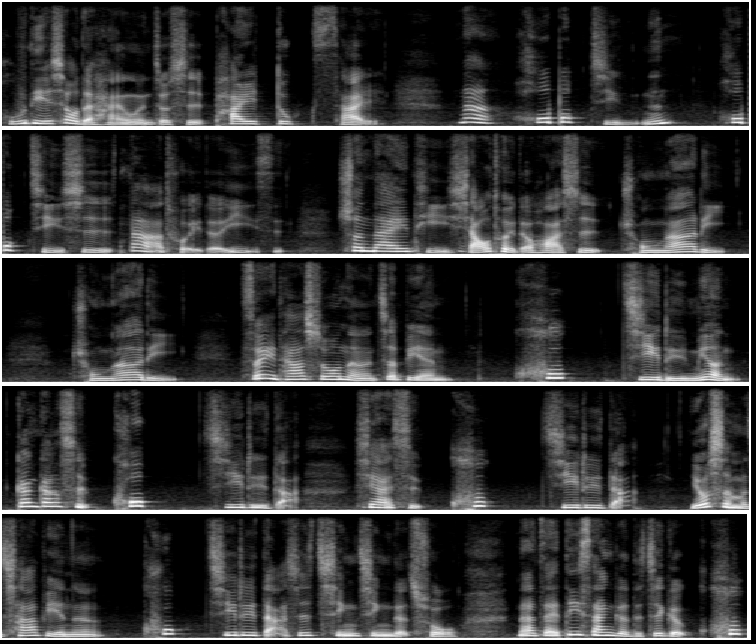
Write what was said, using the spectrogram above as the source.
蝴蝶袖的韩文就是팔뚝 살。 那허벅지는 后部肌是大腿的意思。顺带一提，小腿的话是重阿里，重阿里。所以他说呢，这边哭基里面刚刚是酷基的，现在是酷基的，有什么差别呢？哭基的打是轻轻的搓，那在第三个的这个哭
